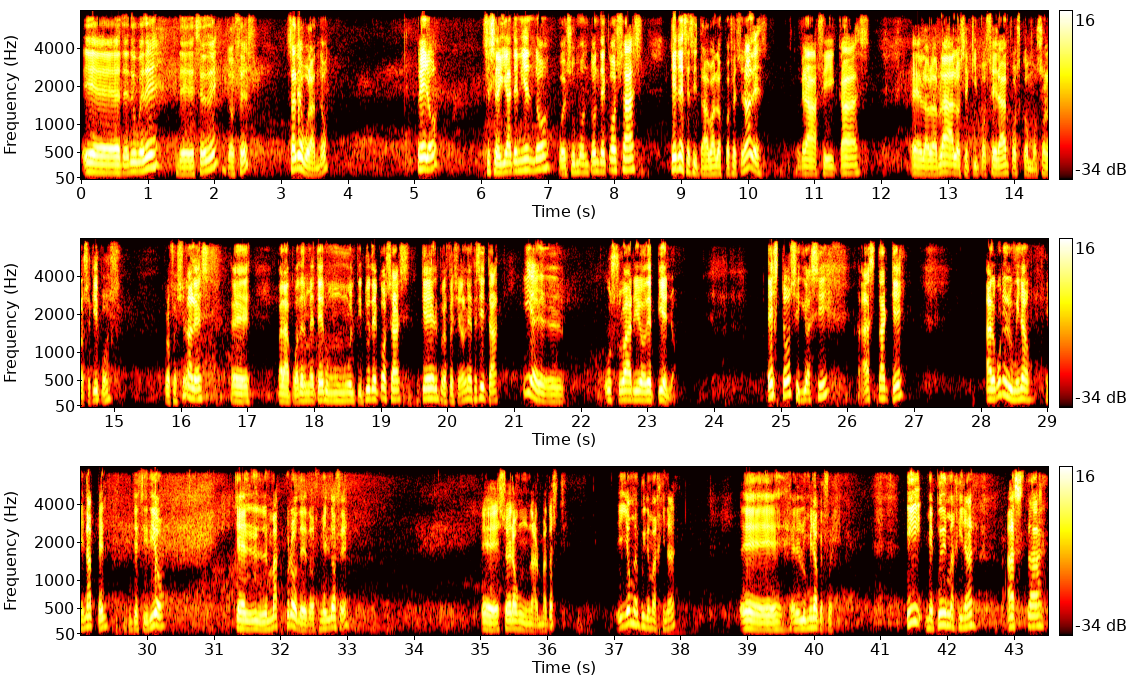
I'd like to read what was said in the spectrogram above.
de DVD, de CD, entonces salió volando. Pero se seguía teniendo pues un montón de cosas que necesitaban los profesionales, gráficas, bla bla bla, los equipos eran pues como son los equipos profesionales, para poder meter un multitud de cosas que el profesional necesita y el usuario de pie no. Esto siguió así hasta que algún iluminado en Apple decidió que el Mac Pro de 2012 eh, eso era un armatoste. Y yo me pude imaginar eh, el iluminado que fue. Y me pude imaginar hasta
